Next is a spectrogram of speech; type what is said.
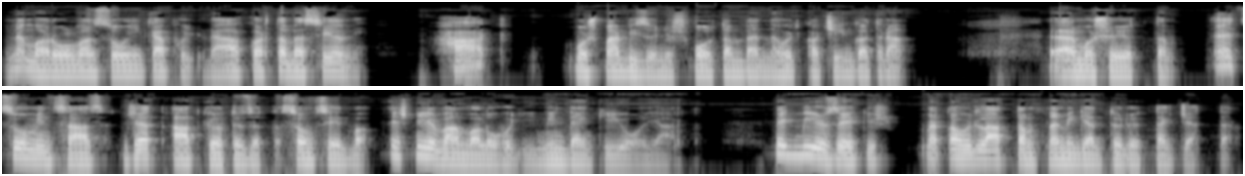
nem arról van szó inkább, hogy rá akarta beszélni? Hát, most már bizonyos voltam benne, hogy kacsingat rám. Elmosolyodtam. Egy szó mint száz, Jet átköltözött a szomszédba, és nyilvánvaló, hogy így mindenki jól járt. Még bírzék is, mert ahogy láttam, nem igen törődtek Jettel.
